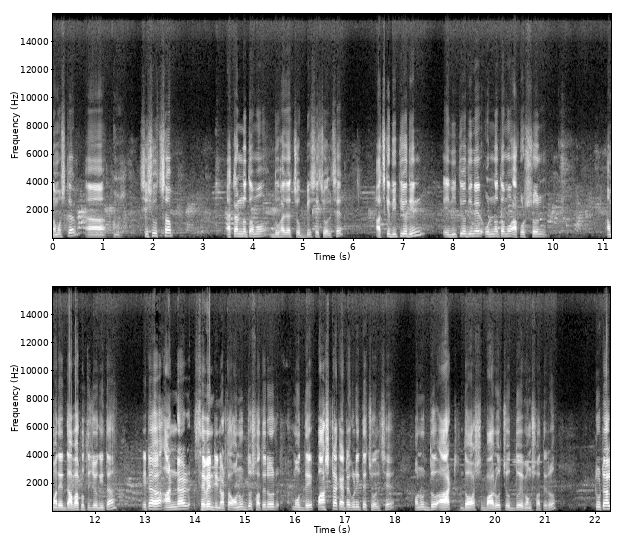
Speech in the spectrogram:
নমস্কার শিশু উৎসব একান্নতম দু হাজার চব্বিশে চলছে। আজকে দ্বিতীয় দিন। এই দ্বিতীয় দিনের অন্যতম আকর্ষণ আমাদের দাবা প্রতিযোগিতা। এটা আন্ডার সেভেন্টিন অর্থাৎ অনূর্ধ্ব সতেরোর মধ্যে পাঁচটা ক্যাটাগরিতে চলছে। অনূর্ধ্ব আট, দশ, বারো, চোদ্দ এবং সতেরো। টোটাল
